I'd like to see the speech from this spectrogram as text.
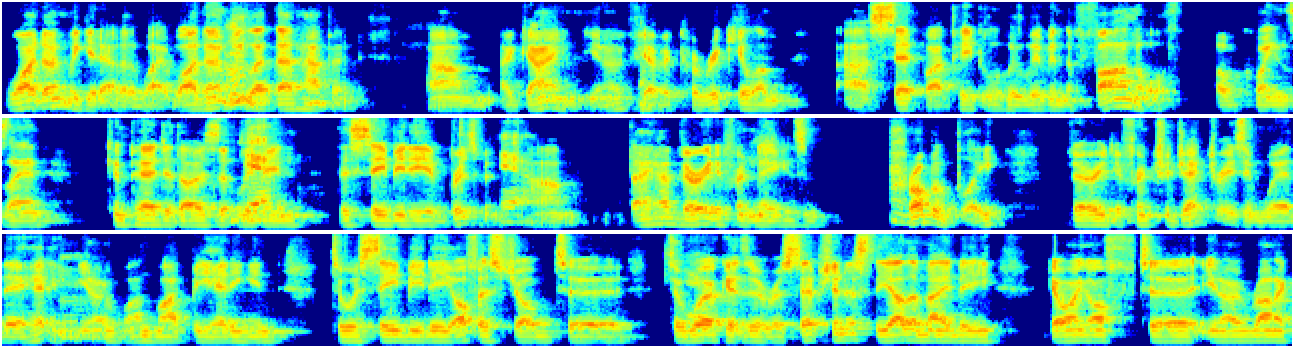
why don't we get out of the way? Why don't we let that happen? Um, again, you know, if you have a curriculum uh, set by people who live in the far north of Queensland compared to those that live yeah. in the CBD of Brisbane, yeah. um, they have very different needs and hmm. probably very different trajectories in where they're heading. Mm. You know, one might be heading into a CBD office job to to yeah. work as a receptionist. The other may be going off to you know run a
